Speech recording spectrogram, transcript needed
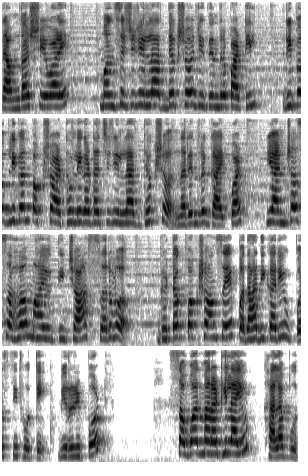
रामदास शेवाळे मनसेचे जिल्हा अध्यक्ष जितेंद्र पाटील रिपब्लिकन पक्ष आठवले गटाचे जिल्हाध्यक्ष नरेंद्र गायकवाड यांच्यासह महायुतीच्या सर्व घटक पक्षांचे पदाधिकारी उपस्थित होते. Bureau report Samvad Marathi live Khalapur.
